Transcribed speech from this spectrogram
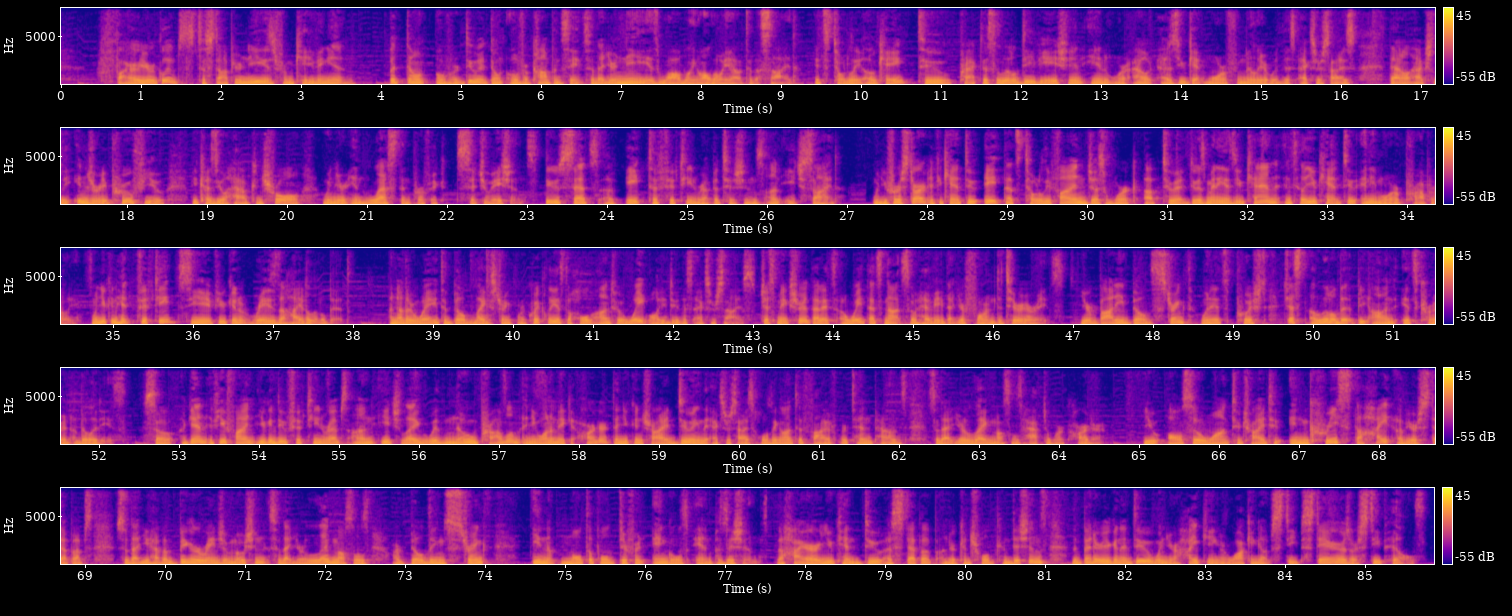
Fire your glutes to stop your knees from caving in. But don't overdo it, don't overcompensate so that your knee is wobbling all the way out to the side. It's totally okay to practice a little deviation in or out as you get more familiar with this exercise. That'll actually injury proof you because you'll have control when you're in less than perfect situations. Do sets of 8 to 15 repetitions on each side. When you first start, if you can't do eight, that's totally fine. Just work up to it. Do as many as you can until you can't do any more properly. When you can hit 15, see if you can raise the height a little bit. Another way to build leg strength more quickly is to hold onto a weight while you do this exercise. Just make sure that it's a weight that's not so heavy that your form deteriorates. Your body builds strength when it's pushed just a little bit beyond its current abilities. So again, if you find you can do 15 reps on each leg with no problem and you want to make it harder, then you can try doing the exercise holding on to 5 or 10 pounds so that your leg muscles have to work harder. You also want to try to increase the height of your step ups so that you have a bigger range of motion so that your leg muscles are building strength in multiple different angles and positions. The higher you can do a step up under controlled conditions, the better you're gonna do when you're hiking or walking up steep stairs or steep hills.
